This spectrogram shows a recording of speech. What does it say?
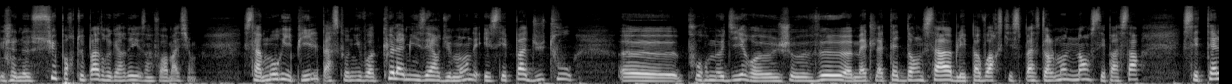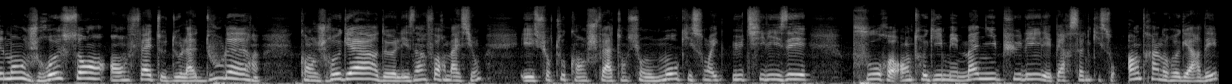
Je ne supporte pas de regarder les informations. Ça m'horripile parce qu'on n'y voit que la misère du monde et c'est pas du tout euh, pour me dire je veux mettre la tête dans le sable et pas voir ce qui se passe dans le monde. Non, c'est pas ça. C'est tellement je ressens en fait de la douleur quand je regarde les informations et surtout quand je fais attention aux mots qui sont utilisés pour entre guillemets manipuler les personnes qui sont en train de regarder.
